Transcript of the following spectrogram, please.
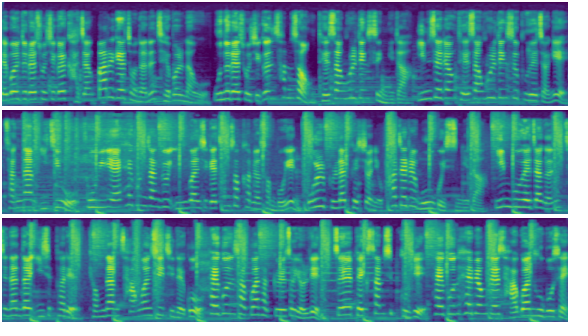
재벌들의 소식을 가장 빠르게 전하는 재벌나우. 오늘의 소식은 삼성 대상홀딩스입니다. 임세령 대상홀딩스 부회장이 장남 이지호 조위의 해군 장교 임관식에 참석하며 선보인 올 블랙 패션이 화제를 모으고 있습니다. 임 부회장은 지난달 28일 경남 장원시 지내구 해군사관학교에서 열린 제139기 해군 해병대 사관 후보생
